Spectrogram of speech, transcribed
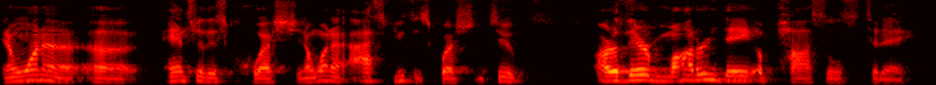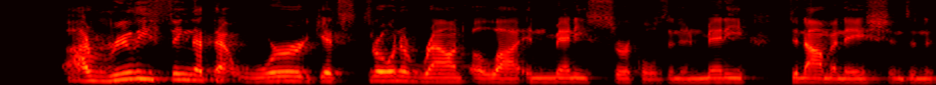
and I want to uh, answer this question. I want to ask you this question too. Are there modern day apostles today? I really think that that word gets thrown around a lot in many circles and in many denominations and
